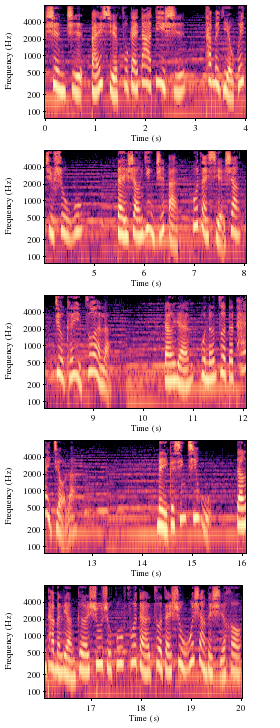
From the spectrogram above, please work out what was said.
甚至白雪覆盖大地时，他们也会去树屋，带上硬纸板。铺在雪上就可以坐了，当然不能坐得太久了。每个星期五，当他们两个舒舒服服的坐在树屋上的时候，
